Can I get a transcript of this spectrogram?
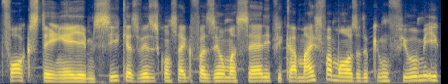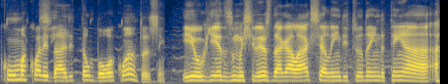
Fox, tem AMC que às vezes consegue fazer uma série ficar mais famosa do que um filme e com uma qualidade tão boa quanto assim. E o Guia dos Mochileiros da Galáxia, além de tudo, ainda tem a,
